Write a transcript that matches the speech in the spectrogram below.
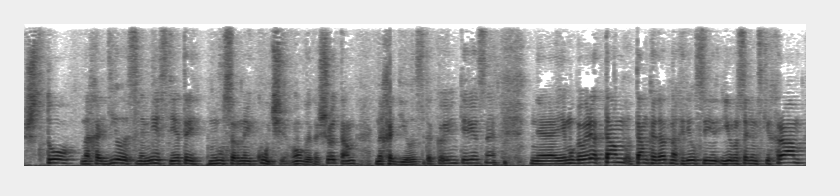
что находилось на месте этой мусорной кучи. Он говорит, а что там находилось такое интересное? Э, ему говорят, там, там когда-то находился Иерусалимский храм,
